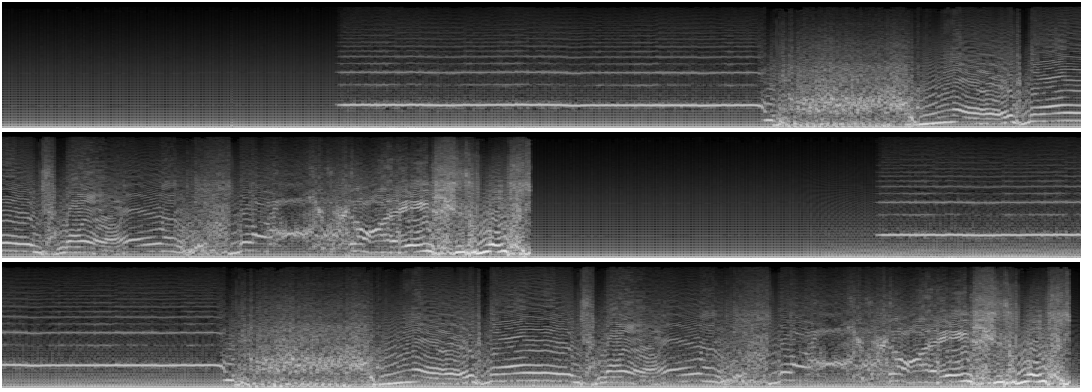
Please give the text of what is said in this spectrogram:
No, there's no. What is this? Christmas.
